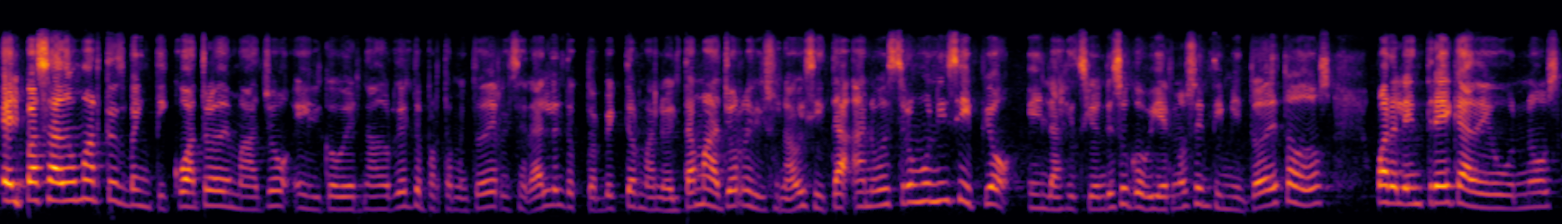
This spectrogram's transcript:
El pasado martes 24 de mayo, el gobernador del departamento de Risaralda, el doctor Víctor Manuel Tamayo, realizó una visita a nuestro municipio en la gestión de su gobierno Sentimiento de Todos, para la entrega de unos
